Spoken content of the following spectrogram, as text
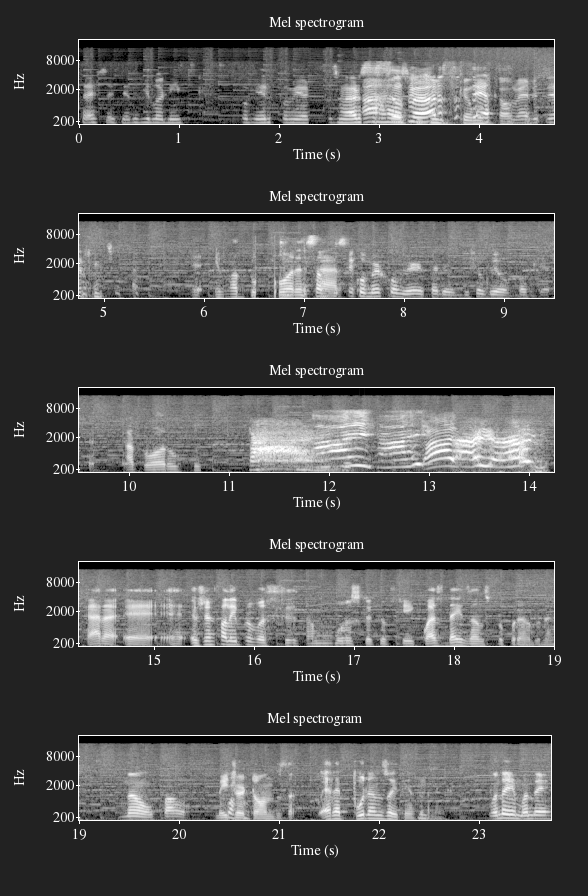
Trash 80 do Vila Olímpica. Comer, comer. Os maiores, Ah, seus maiores que sucessos, velho. É É, Eu adoro Essa essa. música é comer, comer. Pera aí, deixa eu ver qual que é. Adoro. Ai, ai. Cara, é, é, eu já falei pra vocês a música que eu fiquei quase 10 anos procurando, né? Não, fala. Major Tom. Era pura anos 80 também. Manda aí, manda aí.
